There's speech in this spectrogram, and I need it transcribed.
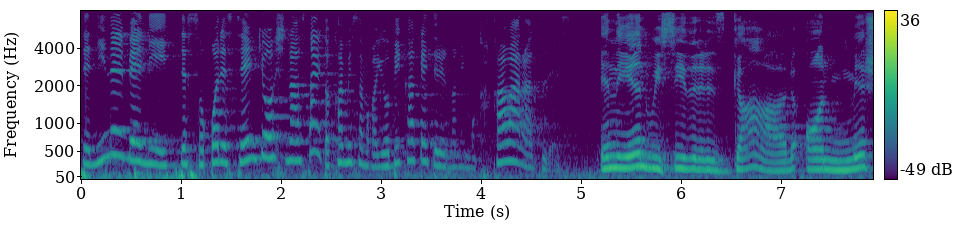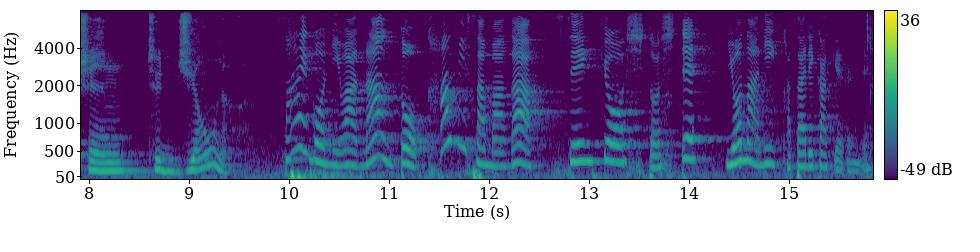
でニネベに行ってそこで宣教しなさいと神様が呼びかけているのにもかかわらずです in the end we see that it is God on mission to Jonah. 最後にはなんと神様が宣教師としてヨナに語りかけるんです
